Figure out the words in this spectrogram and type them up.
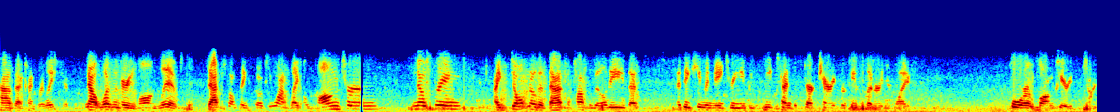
have that kind of relationship. Now it wasn't very long lived. That's something. So if you want like a long term no strings, I don't know that that's a possibility. That's I think human nature. You you tend to start caring for people that are in your life for long periods of time.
